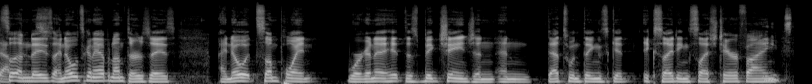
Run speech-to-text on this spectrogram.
acceptance. Sundays. I know what's going to happen on Thursdays. I know at some point we're going to hit this big change, and and that's when things get exciting slash terrifying. It's-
